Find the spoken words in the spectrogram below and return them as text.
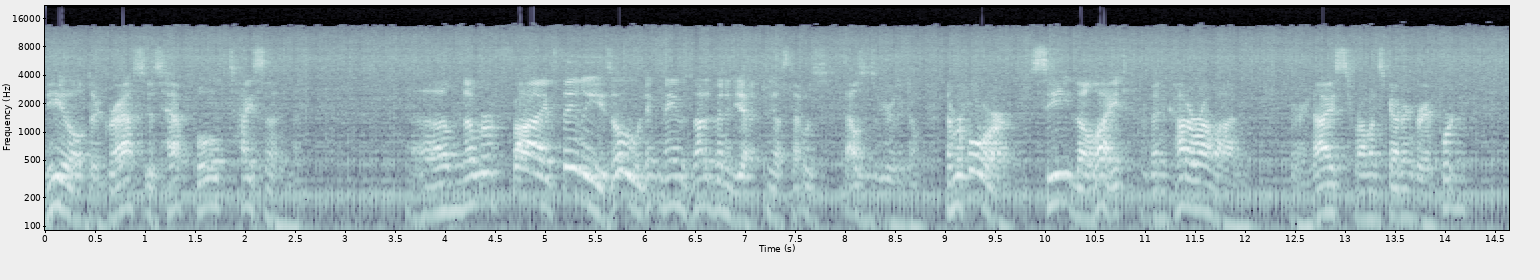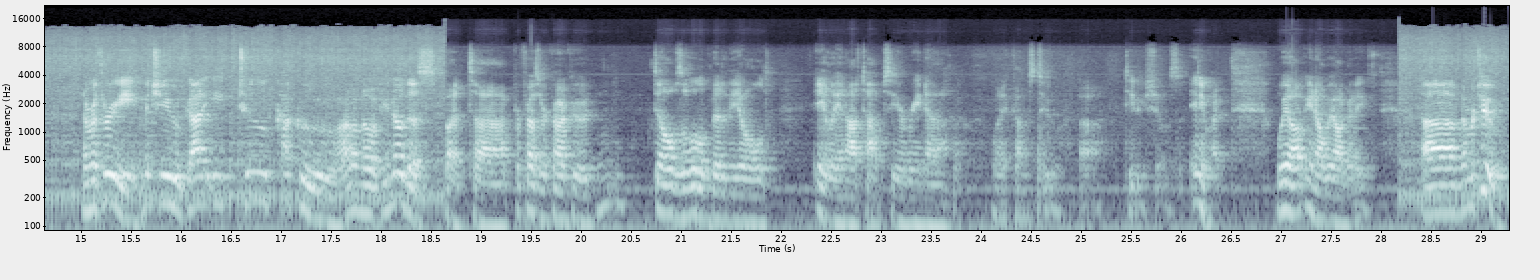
Neil deGrasse is half full Tyson. Um, number five, Thales. Oh, nicknames not invented yet. Yes, that was thousands of years ago. Number four, See the Light, Venkataraman. Very nice. Raman scattering, very important. Number three, Michio two Kaku. I don't know if you know this, but uh, Professor Kaku delves a little bit in the old alien autopsy arena when it comes to uh, TV shows. Anyway, we all, you know, we all gotta eat. Uh, number two,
